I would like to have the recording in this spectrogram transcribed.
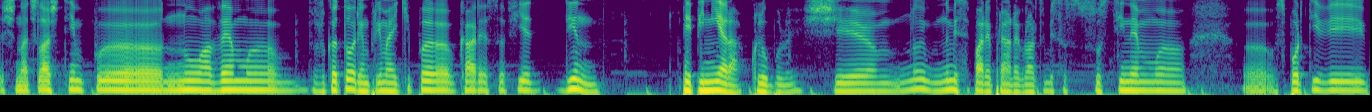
și în același timp nu avem jucători în prima echipă care să fie din pepiniera clubului și nu, nu mi se pare prea în regulă. Ar trebui să susținem uh, uh, sportivii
